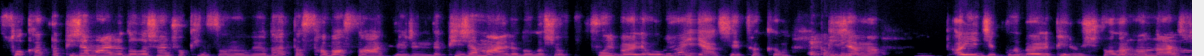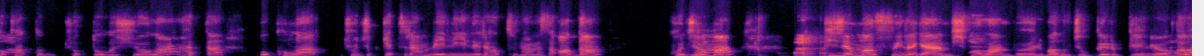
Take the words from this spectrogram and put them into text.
sokakta pijamayla dolaşan çok insan oluyordu. Hatta sabah saatlerinde pijamayla dolaşıyor. Full böyle oluyor ya şey takım, takım pijama. Ayıcıklı böyle peluş falan. Onlar da sokakta çok dolaşıyorlar. Hatta okula çocuk getiren velileri hatırlıyorum. Mesela adam kocaman pijamasıyla gelmiş falan böyle. Bana çok garip geliyordu.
